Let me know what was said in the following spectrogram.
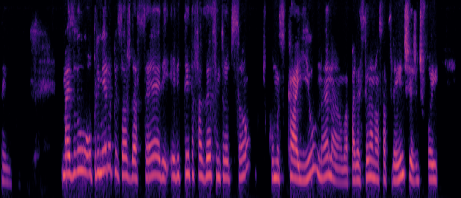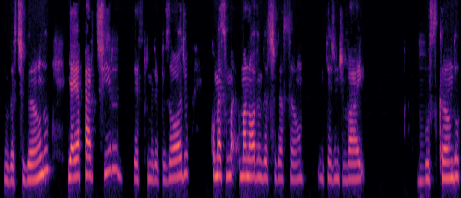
tempo. Mas o, o, primeiro episódio da série ele tenta fazer essa introdução como isso caiu, né, na, apareceu na nossa frente e a gente foi investigando. E aí, a partir desse primeiro episódio, começa uma, uma nova investigação em que a gente vai buscando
